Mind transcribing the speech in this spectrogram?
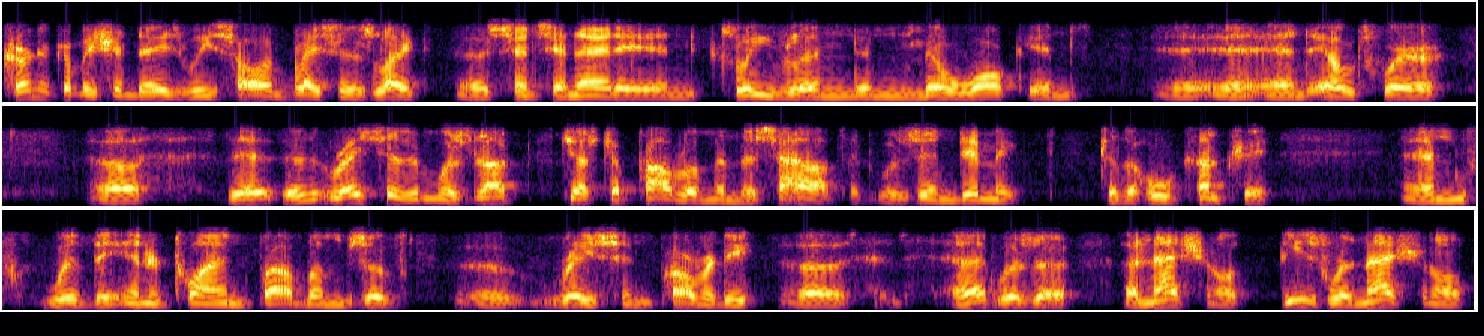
Kerner Commission days, we saw in places like uh, Cincinnati and Cleveland and Milwaukee and, uh, and elsewhere, uh, the, the racism was not just a problem in the South; it was endemic to the whole country, and with the intertwined problems of uh, race and poverty. Uh, and that was a, a national, these were national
